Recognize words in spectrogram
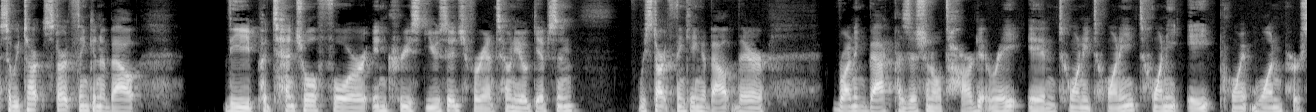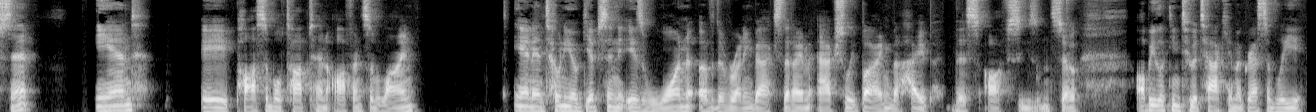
So we tar- start thinking about the potential for increased usage for Antonio Gibson. We start thinking about their running back positional target rate in 2020, 28.1%, and a possible top 10 offensive line. And Antonio Gibson is one of the running backs that I'm actually buying the hype this offseason. So I'll be looking to attack him aggressively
